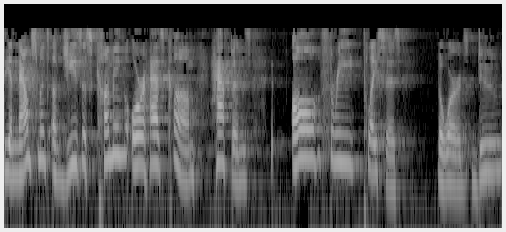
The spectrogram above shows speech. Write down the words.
the announcement of Jesus coming or has come happens, all three places the words do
